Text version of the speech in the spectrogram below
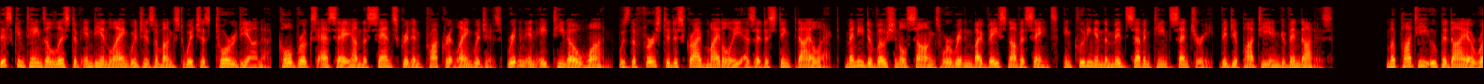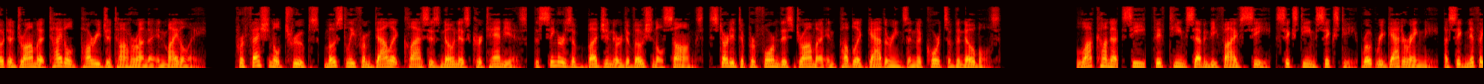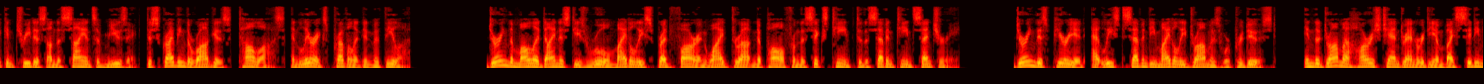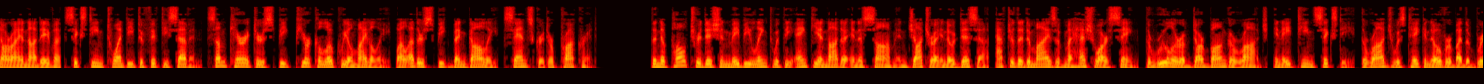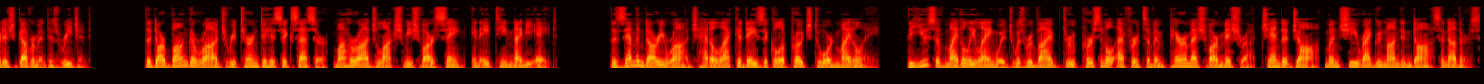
This contains a list of Indian languages amongst which is Tourutiana. Colebrooke's essay on the Sanskrit and Prakrit languages, written in 1801, was the first to describe Maithili as a distinct dialect. Many devotional songs were written by Vaisnava saints, including in the mid 17th century, Vidyapati and Govindadas. Mapati Upadhyaya wrote a drama titled Parijataharana in Maithili. Professional troops, mostly from Dalit classes known as kirtanias, the singers of bhajan or devotional songs, started to perform this drama in public gatherings and the courts of the nobles. Lakhana c. 1575 c. 1660 wrote Ragatarangni, a significant treatise on the science of music, describing the ragas, talas, and lyrics prevalent in Mithila. During the Malla dynasty's rule Maithili spread far and wide throughout Nepal from the 16th to the 17th century. During this period, at least 70 Maithili dramas were produced. In the drama Harishchandranrityam by Siddhinarayanadeva (1620–57), some characters speak pure colloquial Maithili, while others speak Bengali, Sanskrit, or Prakrit. The Nepal tradition may be linked with the Ankiya Nada in Assam and Jatra in Odisha. After the demise of Maheshwar Singh, the ruler of Darbhanga Raj, in 1860, the Raj was taken over by the British government as regent. The Darbhanga Raj returned to his successor, Maharaj Lakshmishvar Singh, in 1898. The Zamindari Raj had a lackadaisical approach toward Maithili. The use of Maithili language was revived through personal efforts of M. Parameshvar Mishra, Chanda Jha, Munshi Raghunandan Das and others.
